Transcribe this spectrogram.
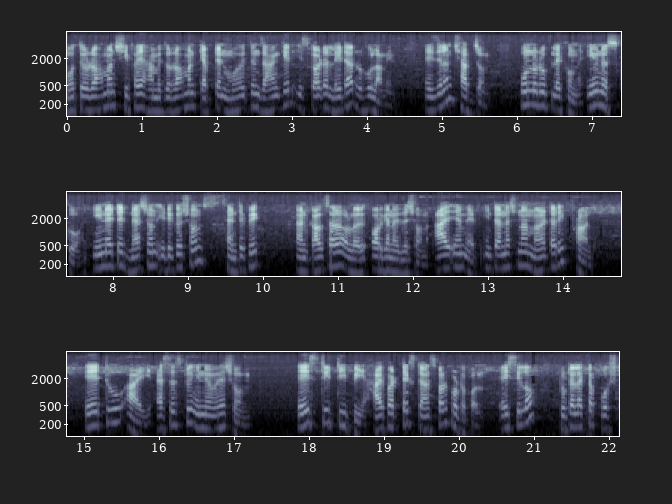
Matiur Rahman, সিপাহী Hamidur Rahman, captain Mohiuddin Jahangir, squadron leader Ruhul Amin. এই ছিলেন সাতজন। পূর্ণরূপ লেখুন, UNESCO, United Nation Education Scientific and Cultural Organization IMF International Monetary Fund, A to I access to innovation. HTTP hypertext transfer protocol এই ছিল টোটাল একটা প্রশ্ন।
